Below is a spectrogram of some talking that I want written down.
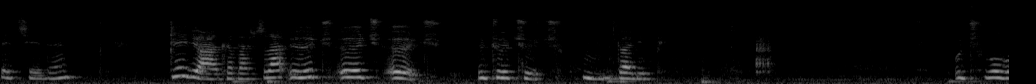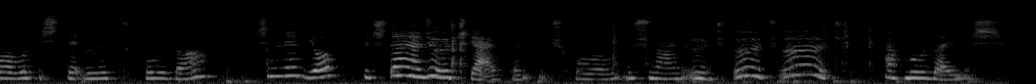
Seçelim. Ne diyor arkadaşlar? 3, 3, 3. 3, 3, 3. Hmm, garip. 3 bulalım. İşte 3 burada. Şimdi ne diyor? 3'ten önce 3 gelsin. 3 bulalım. 3 nerede? 3. 3. 3. Heh buradaymış.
